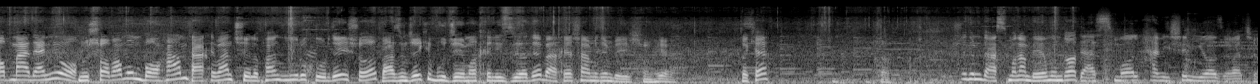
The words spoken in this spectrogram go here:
آب معدنی و نوشابهمون با هم تقریبا 45 یورو خورده شد. و از اونجایی که بودجه ما خیلی زیاده بقیه‌اش هم میدیم بهشون. هی اوکی بدون دستمال هم بهمون داد. دستمال همیشه نیازه بچه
